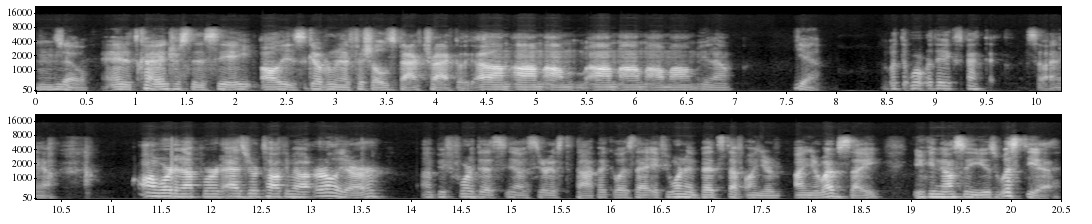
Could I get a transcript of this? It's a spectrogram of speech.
Mm-hmm. So and it's kind of interesting to see all these government officials backtrack, like um um um um um um um, you know. Yeah. What the, what were they expecting? So anyhow, onward and upward, as you were talking about earlier, uh, before this you know serious topic was that if you want to embed stuff on your on your website, you can also use Wistia,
